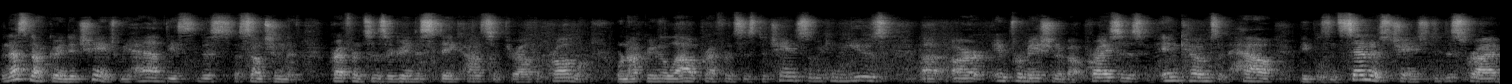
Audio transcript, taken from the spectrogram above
and that's not going to change. We have this, this assumption that preferences are going to stay constant throughout the problem. We're not going to allow preferences to change, so we can use uh, our information about prices and incomes and how people's incentives change to describe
